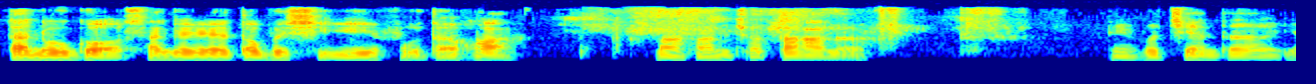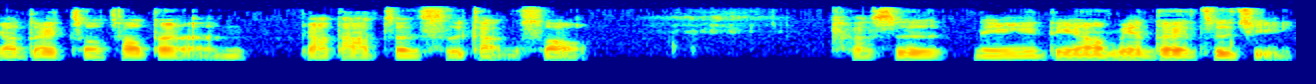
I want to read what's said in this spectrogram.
但如果三个月都不洗衣服的话，麻烦就大了。你不见得要对周遭的人表达真实感受，可是你一定要面对自己。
